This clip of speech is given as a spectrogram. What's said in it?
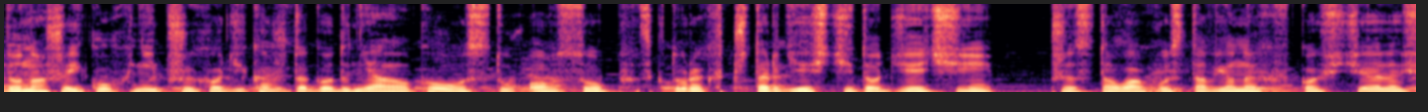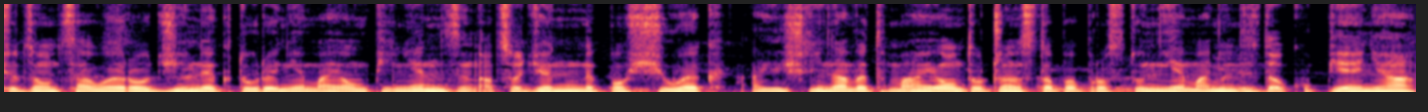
Do naszej kuchni przychodzi każdego dnia około 100 osób, z których 40 to dzieci. Przy stołach ustawionych w kościele siedzą całe rodziny, które nie mają pieniędzy na codzienny posiłek, a jeśli nawet mają, to często po prostu nie ma nic do kupienia.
